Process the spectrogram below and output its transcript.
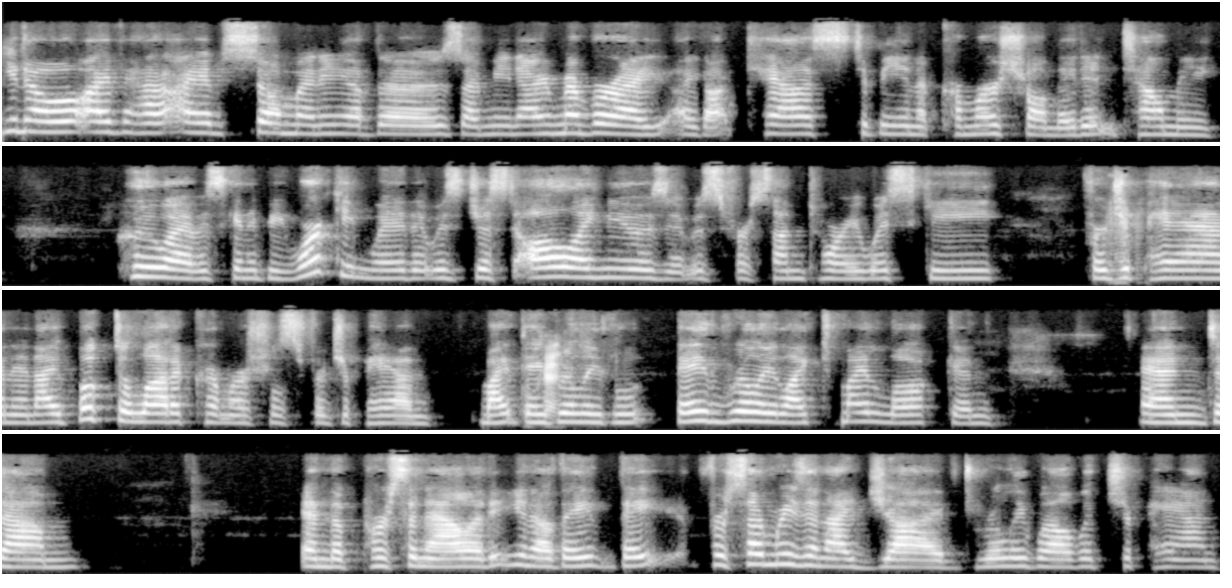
you know i've had i have so many of those. I mean i remember i i got cast to be in a commercial and they didn't tell me who i was going to be working with. It was just all i knew is it was for suntory whiskey for Japan, and I booked a lot of commercials for Japan. My they okay. really they really liked my look and and um, and the personality. You know, they they for some reason I jived really well with Japan,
